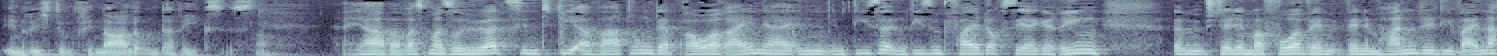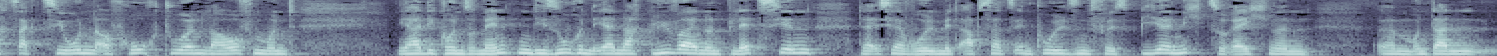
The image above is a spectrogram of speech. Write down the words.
in Richtung Finale unterwegs ist. Ne? Ja, aber was man so hört, sind die Erwartungen der Brauereien ja in, in, dieser, in diesem Fall doch sehr gering. Ähm, stell dir mal vor, wenn, wenn im Handel die Weihnachtsaktionen auf Hochtouren laufen und ja, die Konsumenten, die suchen eher nach Glühwein und Plätzchen. Da ist ja wohl mit Absatzimpulsen fürs Bier nicht zu rechnen. Ähm, und dann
